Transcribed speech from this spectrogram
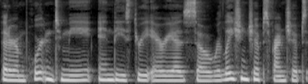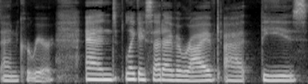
that are important to me in these three areas so relationships, friendships, and career. And like I said, I've arrived at these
